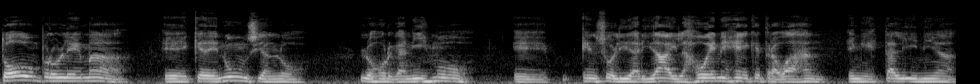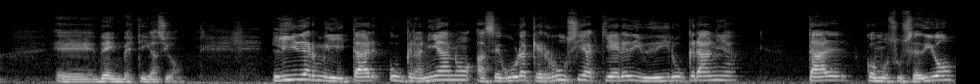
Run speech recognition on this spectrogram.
Todo un problema que denuncian los, los organismos en solidaridad y las ONG que trabajan en esta línea eh, de investigación. Líder militar ucraniano asegura que Rusia quiere dividir Ucrania tal como sucedió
